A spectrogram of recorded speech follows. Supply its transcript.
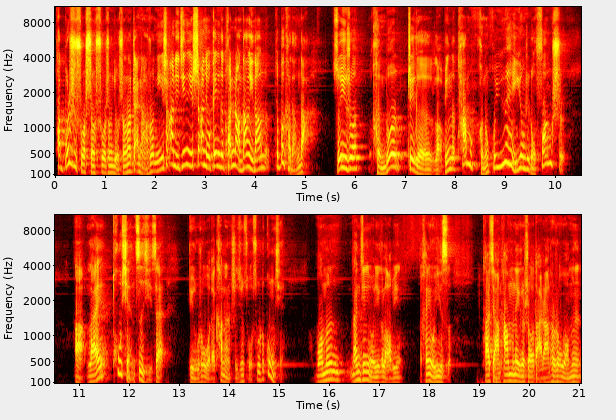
他不是说升说升就升，到战场说你上去，今天你上去，我给你个团长当一当，这不可能的。所以说，很多这个老兵呢，他们可能会愿意用这种方式，啊，来凸显自己在，比如说我在抗战时期所做的贡献。我们南京有一个老兵很有意思，他讲他们那个时候打仗，他说我们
